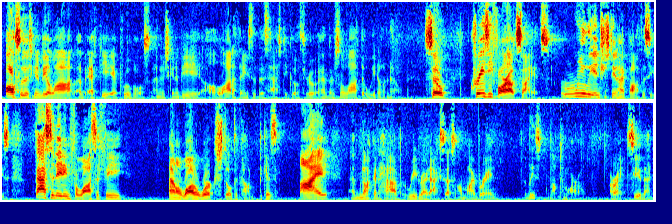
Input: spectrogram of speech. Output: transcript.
also, there's going to be a lot of FDA approvals, and there's going to be a lot of things that this has to go through, and there's a lot that we don't know. So, crazy far out science, really interesting hypotheses, fascinating philosophy, and a lot of work still to come because I am not going to have read write access on my brain, at least not tomorrow. All right, see you then.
